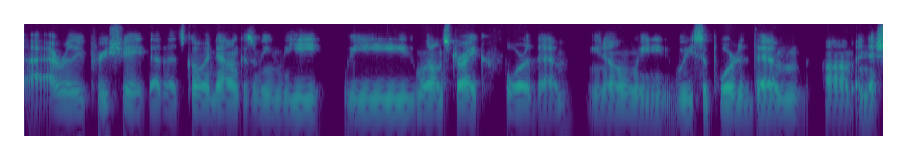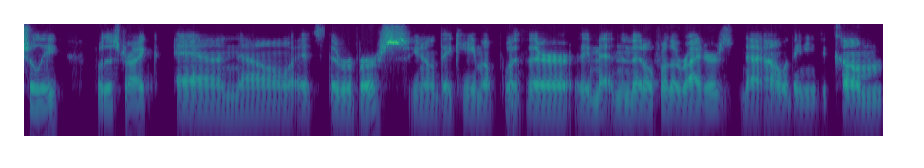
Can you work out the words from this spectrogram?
I, I really appreciate that that's going down because I mean we we went on strike for them. You know, we we supported them um, initially for the strike and now it's the reverse you know they came up with their they met in the middle for the writers now they need to come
